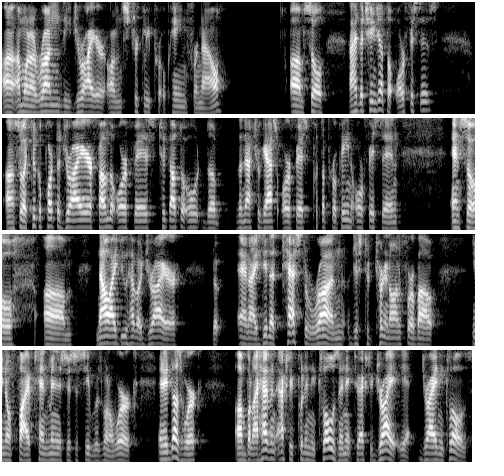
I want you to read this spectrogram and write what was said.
uh, I'm going to run the dryer on strictly propane for now. Um, so I had to change out the orifices. Uh, so I took apart the dryer, found the orifice, took out the, the, the natural gas orifice, put the propane orifice in. And so um, now I do have a dryer. And I did a test run just to turn it on for about, you know, five, ten minutes just to see if it was going to work and it does work. Um, but I haven't actually put any clothes in it to actually dry it yet, dry any clothes.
